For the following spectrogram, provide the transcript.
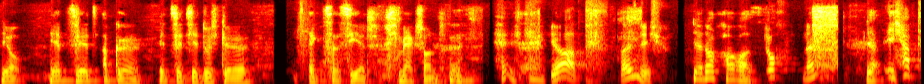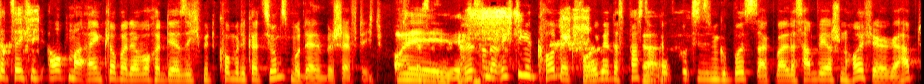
Jo, jetzt wird abge, jetzt wird hier durchgeexzessiert. Ich merke schon. ja, pff, weiß nicht. Ja, doch, raus. Doch, ne? Ja. Ich habe tatsächlich auch mal einen Klopper der Woche, der sich mit Kommunikationsmodellen beschäftigt. Das, das, ist so eine richtige Callback-Folge. Das passt ja. auch ganz gut zu diesem Geburtstag, weil das haben wir ja schon häufiger gehabt.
